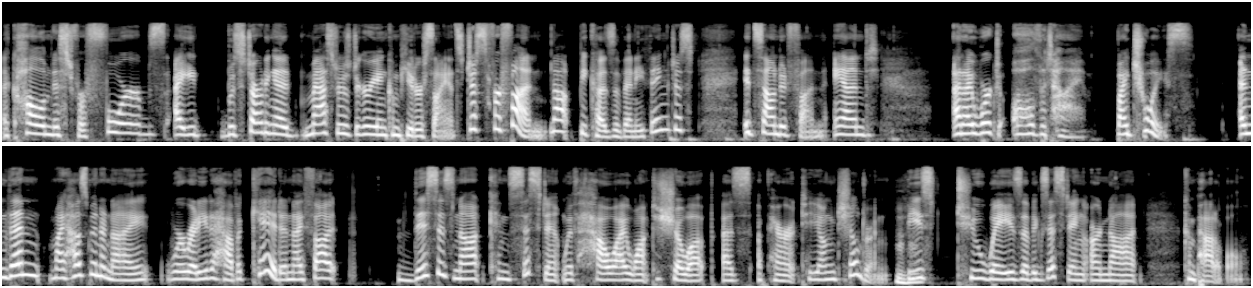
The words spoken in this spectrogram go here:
a columnist for Forbes. I was starting a master's degree in computer science just for fun, not because of anything, just it sounded fun. And and I worked all the time by choice. And then my husband and I were ready to have a kid and I thought this is not consistent with how I want to show up as a parent to young children. Mm-hmm. These two ways of existing are not compatible.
